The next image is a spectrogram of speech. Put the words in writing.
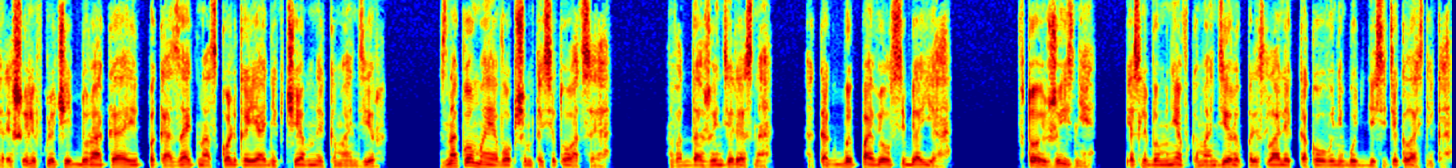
решили включить дурака и показать, насколько я никчемный командир? Знакомая, в общем-то, ситуация. Вот даже интересно, а как бы повел себя я? В той жизни, если бы мне в командиры прислали какого-нибудь десятиклассника.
